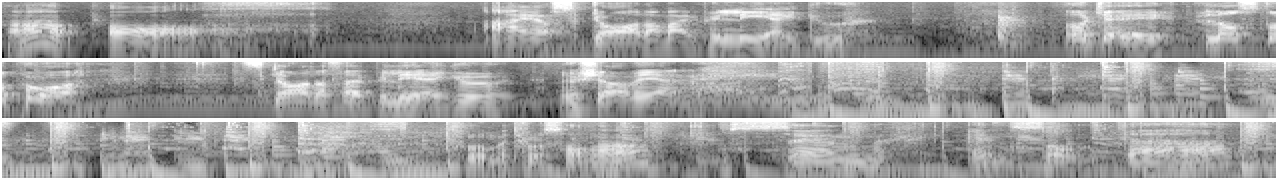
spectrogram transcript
Ah, oh. ah, jag skadar mig på lego. Okej, okay, plåster på. Skada sig på lego. Nu kör vi igen. På med två sådana. Och sen en sån där.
